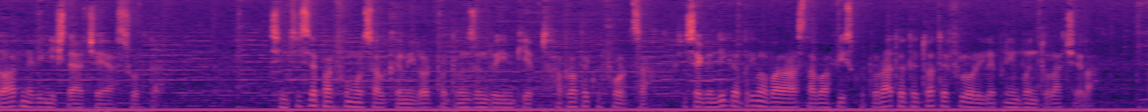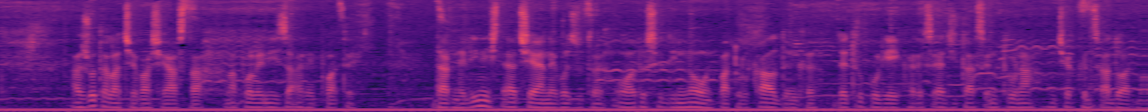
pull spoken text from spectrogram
Doar neliniștea aceea surdă. Simțise parfumul salcâmilor pătrunzându-i în piept, aproape cu forța, și se gândi că primăvara asta va fi scuturată de toate florile prin vântul acela. Ajută la ceva și asta, la polenizare, poate, dar neliniștea aceea nevăzută o aduse din nou în patul cald încă de trupul ei care se agitase într-una încercând să adormă.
